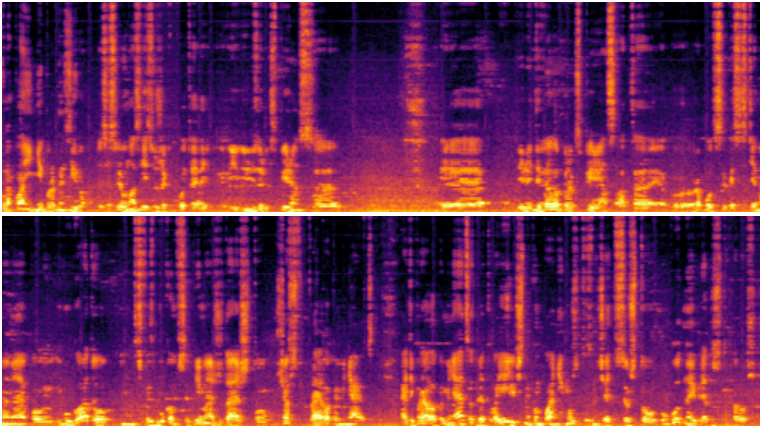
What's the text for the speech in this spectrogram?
в этом плане непрогнозируемо. То есть если у нас есть уже какой-то user experience э, э, или developer experience от э, работы с экосистемой на Apple и Google, то с Facebook все время ожидаешь, что сейчас правила поменяются. А эти правила поменяются для твоей личной компании, может означать все, что угодно и вряд ли что хорошее.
